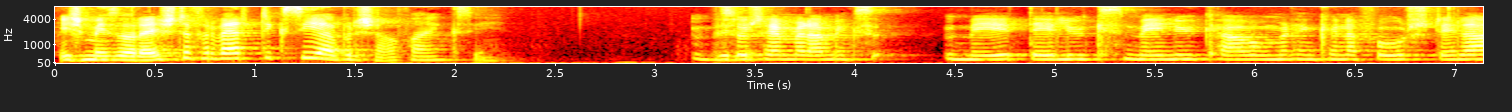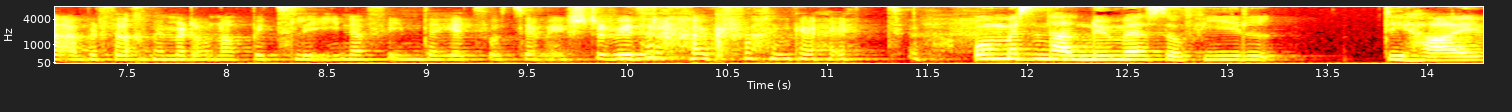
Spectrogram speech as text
ist mehr so Resteverwertung aber ist auch fein. Sonst haben wir auch mehr Deluxe-Menü gehabt, die wir haben können vorstellen konnten. Aber vielleicht müssen wir da noch ein bisschen reinfinden, jetzt wo das Semester wieder angefangen hat. Und wir sind halt nicht mehr so viel daheim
